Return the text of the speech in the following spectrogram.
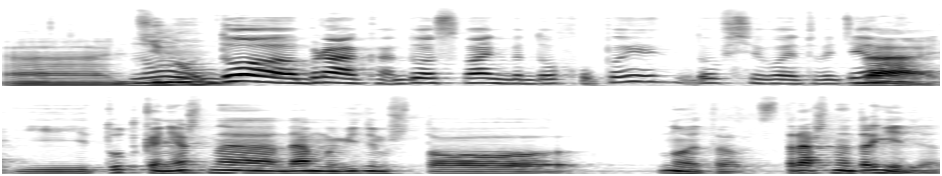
Дину... Ну, до брака, до свадьбы, до хупы, до всего этого дела. Да, и тут, конечно, да, мы видим, что, ну, это страшная трагедия.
